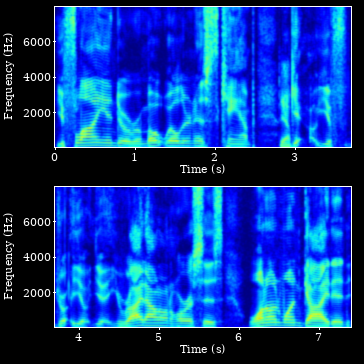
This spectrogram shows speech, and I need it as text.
You fly into a remote wilderness camp. Yep. Get, you, you you ride out on horses, one on one guided,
